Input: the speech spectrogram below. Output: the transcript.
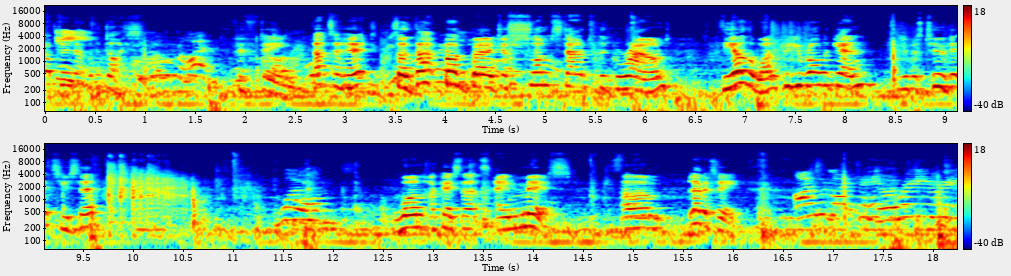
Could you stop doing that with the dice? 15. That's a hit. So that bugbear just slumps down to the ground. The other one, could you roll again? It was two hits, you said. One. One. Okay, so that's a miss. Um, levity. I would like to hit the really, really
